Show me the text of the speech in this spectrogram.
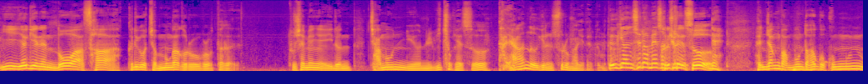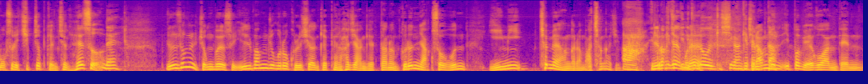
이 여기에는 노와 사 그리고 전문가 그룹으로부터 두세 명의 이런 자문위원을 위촉해서 다양한 의견을 수렴하게 될 겁니다. 의견 수렴해서 그렇게 중... 해서 네. 현장 방문도 하고 국민 목소리 직접 경청해서 네. 윤석열 정부에서 일방적으로 근로시간 개편을 하지 않겠다는 그런 약속은 이미 천명한 거나 마찬가지입니다. 아, 일방적인 근로시간 개편 지난번 입법 예고안 된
